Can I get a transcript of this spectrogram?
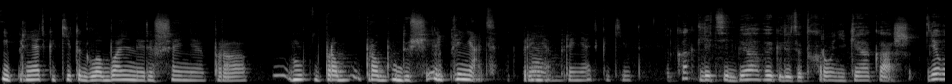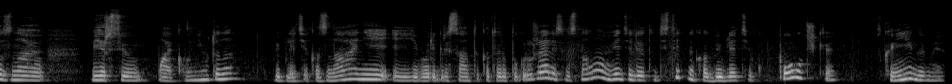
и принять какие-то глобальные решения про, про, про будущее. Или принять, принять, угу. принять какие-то. Как для тебя выглядят хроники Акаши? Я вот знаю версию Майкла Ньютона, библиотека знаний, и его регрессанты, которые погружались, в основном видели это действительно как библиотеку. Полочки с книгами,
